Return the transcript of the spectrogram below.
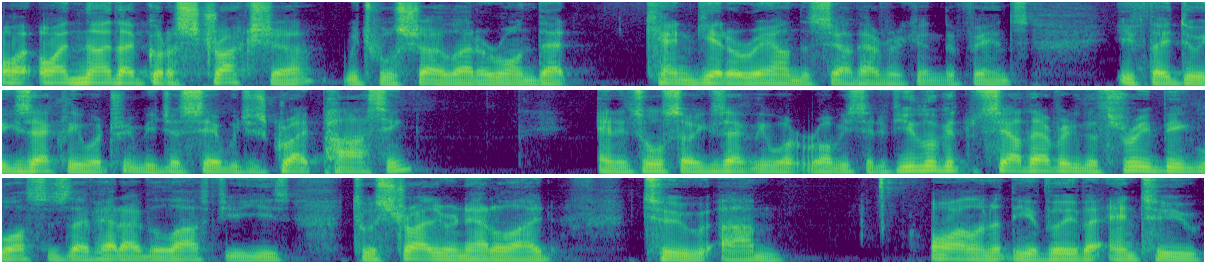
I, I, know they've got a structure which we'll show later on that can get around the South African defence if they do exactly what Trimby just said, which is great passing. And it's also exactly what Robbie said. If you look at South Africa, the three big losses they've had over the last few years to Australia in Adelaide, to um, Ireland at the Aviva, and to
